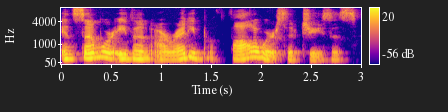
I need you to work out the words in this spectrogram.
And some were even already followers of Jesus.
